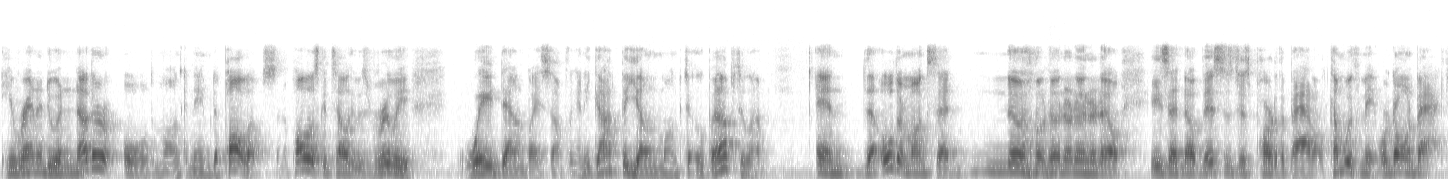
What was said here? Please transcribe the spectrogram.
he ran into another old monk named Apollos. And Apollos could tell he was really weighed down by something. And he got the young monk to open up to him. And the older monk said, No, no, no, no, no, no. He said, No, this is just part of the battle. Come with me. We're going back.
